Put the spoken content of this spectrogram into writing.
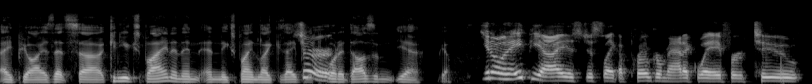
API is. That's uh, can you explain and then and explain like API, Sure. what it does and yeah, yeah. you know, an API is just like a programmatic way for two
